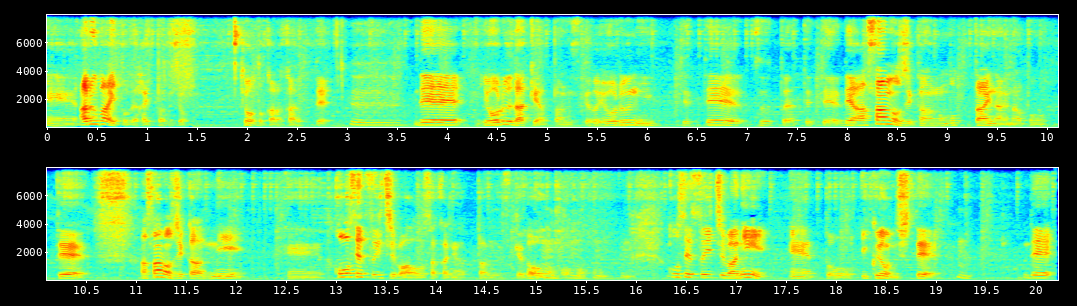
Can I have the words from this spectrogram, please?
えーアルバイトで入ったんですよ京都から帰って。で夜だけやったんですけど夜に行っててずっとやってて。で朝の時間がもったいないなと思って朝の時間に、えー、公設市場は大阪にあったんですけど、うんうん公設市場に、えー、と行くようにして、で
